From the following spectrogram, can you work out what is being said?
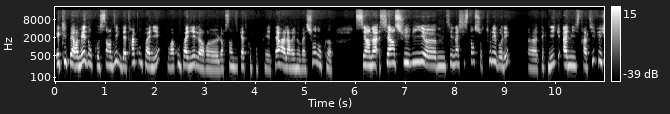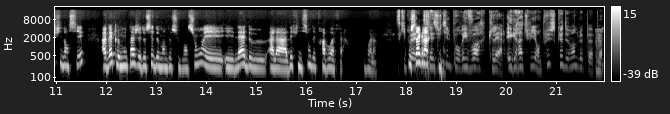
et qui permet donc aux syndics d'être accompagnés pour accompagner leur, euh, leur syndicat de copropriétaires à la rénovation. Donc, euh, c'est un, c'est un suivi, c'est une assistance sur tous les volets techniques, administratifs et financiers, avec le montage des dossiers de demande de subvention et, et l'aide à la définition des travaux à faire. Voilà. Ce qui peut être très utile pour y voir clair et gratuit en plus que demande le peuple. Mmh.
